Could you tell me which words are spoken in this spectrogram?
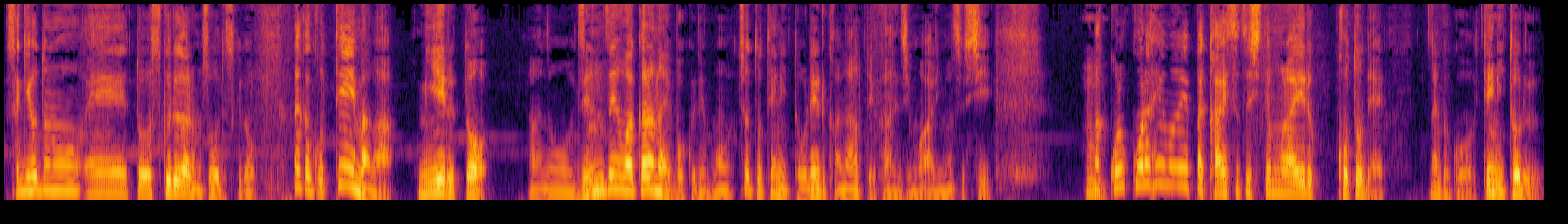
先ほどの、えっ、と、スクールガールもそうですけど、なんかこうテーマが見えると、あの、全然わからない僕でも、ちょっと手に取れるかなという感じもありますし、うん。まあ、ここら辺はやっぱり解説してもらえることで、なんかこう、手に取る、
